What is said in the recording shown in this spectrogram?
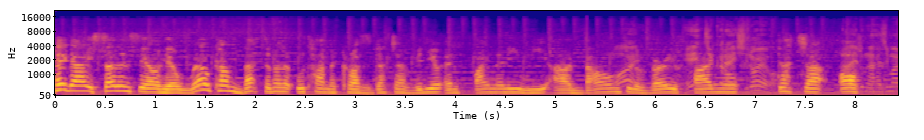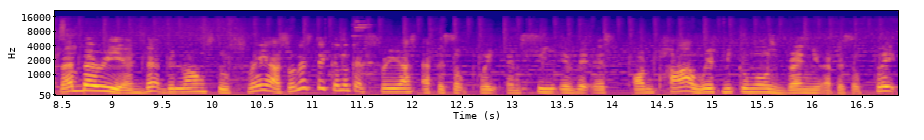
Hey guys, Silent Ciel here. Welcome back to another Uta Macross gacha video and finally we are down to the very final gacha of February and that belongs to Freya. So let's take a look at Freya's episode plate and see if it is on par with Mikumo's brand new episode plate,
